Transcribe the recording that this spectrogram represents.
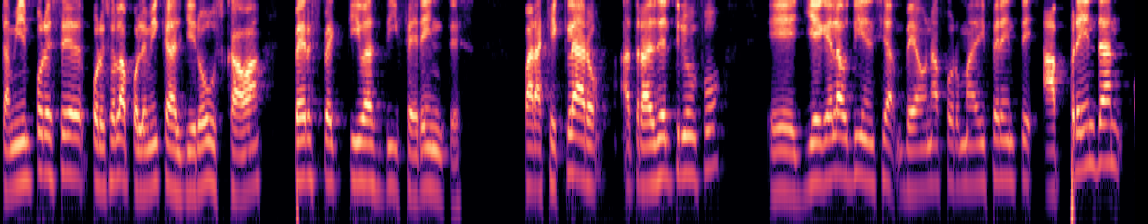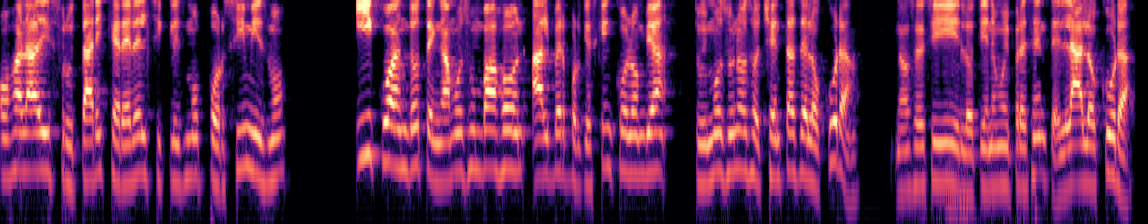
También por, ese, por eso la polémica del Giro buscaba perspectivas diferentes, para que, claro, a través del triunfo eh, llegue la audiencia, vea una forma diferente, aprendan, ojalá, disfrutar y querer el ciclismo por sí mismo. Y cuando tengamos un bajón, Albert, porque es que en Colombia tuvimos unos ochentas de locura. No sé si lo tiene muy presente, la locura.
